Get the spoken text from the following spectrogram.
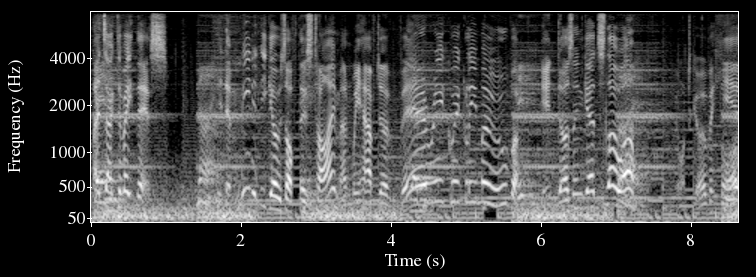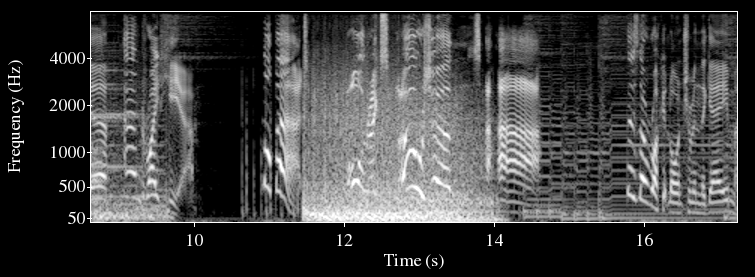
let's activate this. It immediately goes off this time, and we have to very quickly move. It doesn't get slower. We want to go over here and right here. Not bad. More explosions! Haha! There's no rocket launcher in the game.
